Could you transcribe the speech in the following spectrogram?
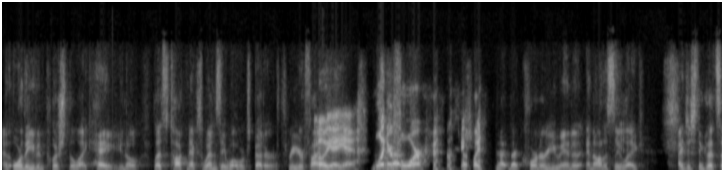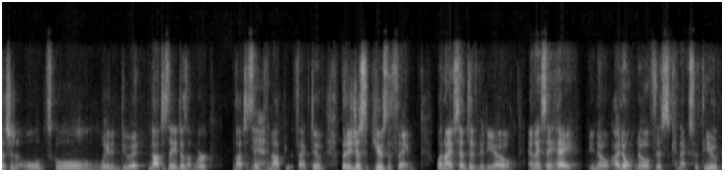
And or they even push the like, hey, you know, let's talk next Wednesday. What works better, three or five? Oh yeah, yeah, one or that, four. that, like that that corner you in. And, and honestly, like, I just think that's such an old school way to do it. Not to say it doesn't work. Not to say yeah. it cannot be effective. But it just here's the thing. When I've sent a video and I say, hey, you know, I don't know if this connects with you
